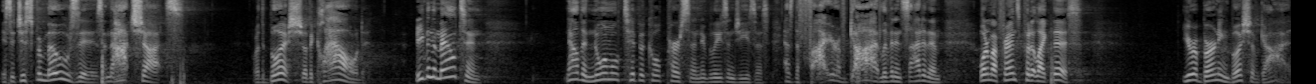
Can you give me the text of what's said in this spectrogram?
is it just for Moses and the hot shots, or the bush, or the cloud, or even the mountain. Now, the normal, typical person who believes in Jesus has the fire of God living inside of them. One of my friends put it like this You're a burning bush of God.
